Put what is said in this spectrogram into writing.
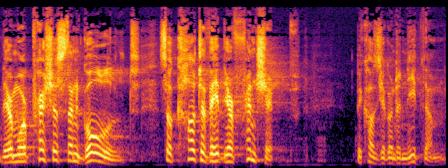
They're more precious than gold, so cultivate their friendship because you're going to need them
